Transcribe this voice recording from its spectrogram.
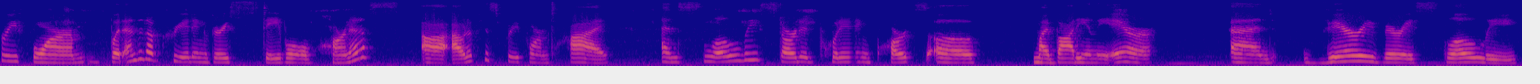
freeform, but ended up creating a very stable harness uh, out of his freeform tie, and slowly started putting parts of my body in the air, and very, very slowly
